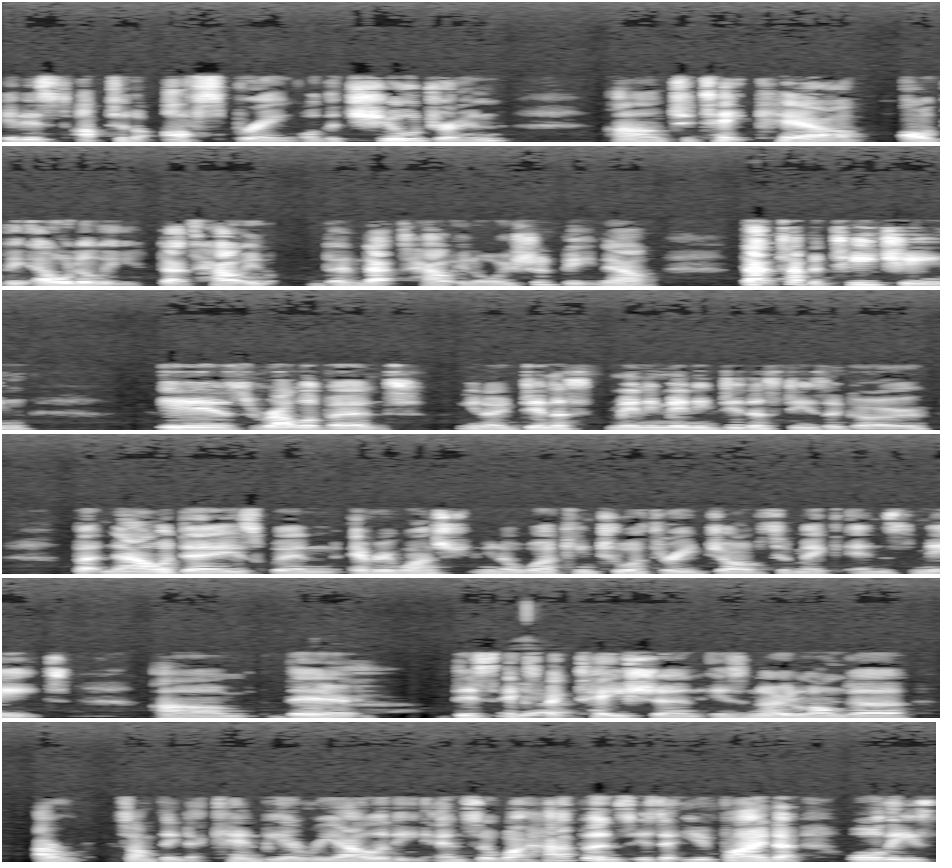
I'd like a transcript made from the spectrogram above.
it is up to the offspring or the children um, to take care of the elderly. That's how it, and that's how it always should be. Now, that type of teaching is relevant, you know, dynast- many many dynasties ago, but nowadays when everyone's you know working two or three jobs to make ends meet, um, there this expectation yeah. is no longer a, something that can be a reality. And so what happens is that you find that all these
